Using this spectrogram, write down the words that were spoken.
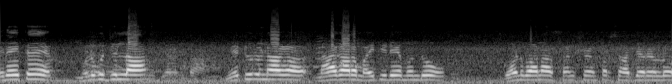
ఏదైతే ములుగు జిల్లా ఏటూరు నాగా నాగారం ఐటీడీ ముందు గోండ్వానా సంక్షేమ పరిషత్ ఆధ్వర్యంలో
